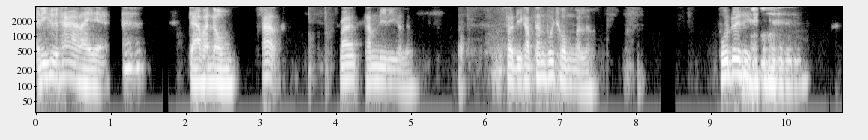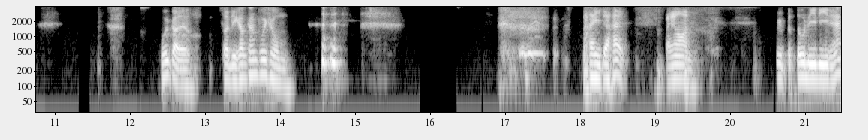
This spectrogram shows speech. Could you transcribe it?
อันนี้คือท่าอะไรเนี่ย จาพนมถ้ามาทำดีๆก่อนเร็ว สวัสดีครับท่านผู้ชมก่อนเร็วพูดด้วยสิ พูดก่อนเร็วสวัสดีครับท่านผู้ชม ไปได้ ไปนอนปิดประตูดีๆนะ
